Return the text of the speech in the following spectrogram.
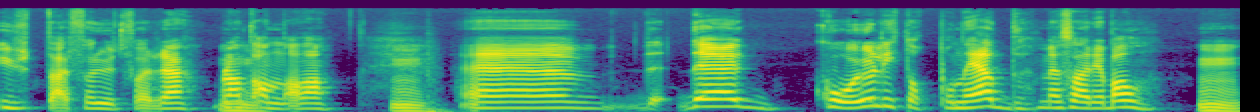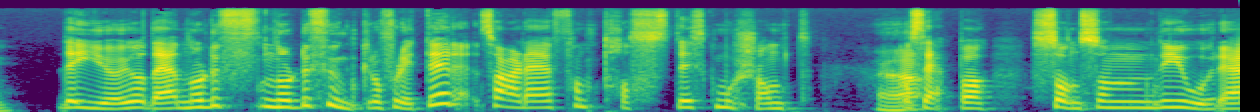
ut der for å utfordre, blant annet, da. Mm. Uh, det, det går jo litt opp og ned med sarriball. Mm. Det gjør jo det. Når det, når det funker og flyter, så er det fantastisk morsomt. Å se på. Sånn som de gjorde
